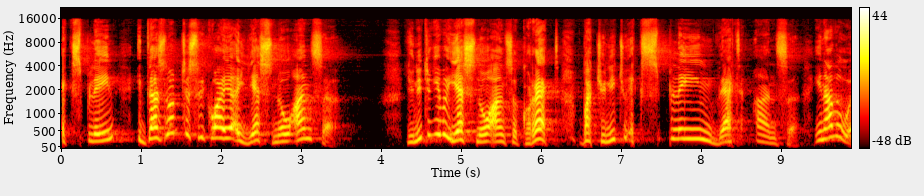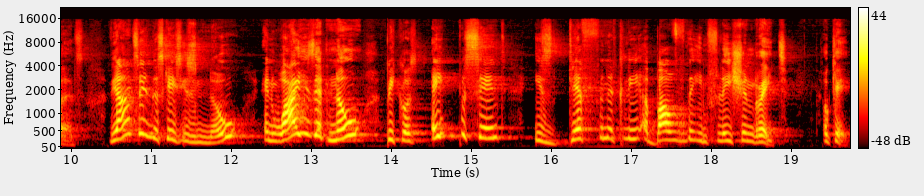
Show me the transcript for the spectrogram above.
Explain. It does not just require a yes no answer. You need to give a yes no answer correct, but you need to explain that answer. In other words, the answer in this case is no. And why is it no? Because 8% is definitely above the inflation rate. Okay,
